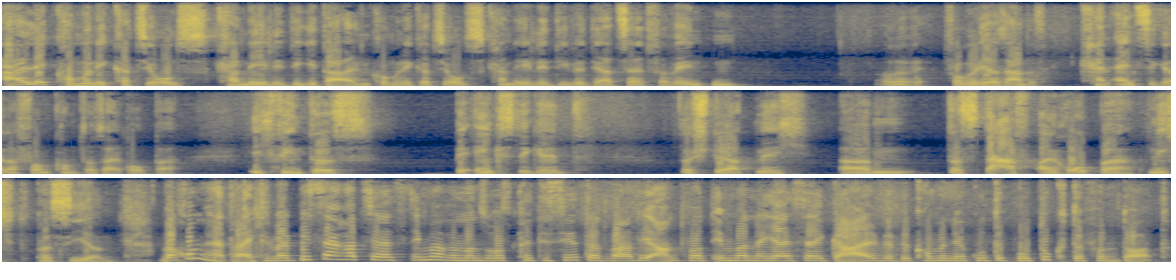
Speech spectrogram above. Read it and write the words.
alle Kommunikationskanäle, digitalen Kommunikationskanäle, die wir derzeit verwenden, oder formuliere das anders, kein einziger davon kommt aus Europa. Ich finde das beängstigend, das stört mich. Ähm, das darf Europa nicht passieren. Warum, Herr Dreichel? Weil bisher hat es ja jetzt immer, wenn man sowas kritisiert hat, war die Antwort immer, naja, ist ja egal, wir bekommen ja gute Produkte von dort.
